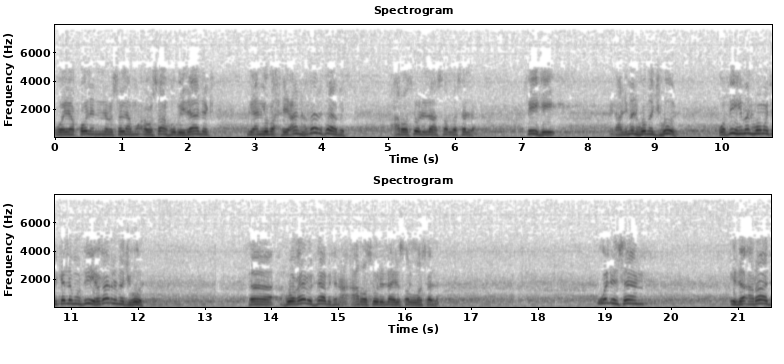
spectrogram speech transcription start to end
ويقول إن النبي صلى الله عليه وسلم أوصاه بذلك بأن يضحي عنه غير ثابت عن رسول الله صلى الله عليه وسلم. فيه يعني من هو مجهول وفيه من هو متكلم فيه غير المجهول. فهو غير ثابت عن رسول الله صلى الله عليه وسلم. والإنسان إذا أراد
